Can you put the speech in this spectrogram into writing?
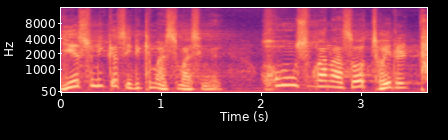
예수님께서 이렇게 말씀하신 거예요. 홍수가 나서 저희를 다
